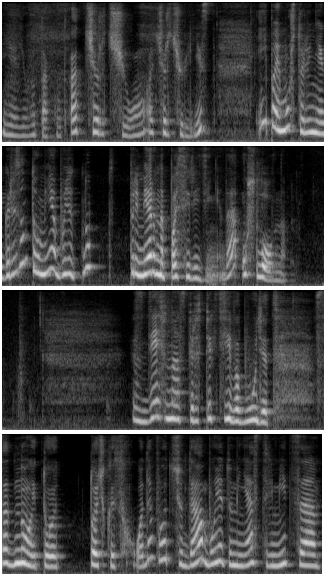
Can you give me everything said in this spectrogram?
Я ее вот так вот отчерчу, отчерчу лист и пойму, что линия горизонта у меня будет, ну, примерно посередине, да, условно. Здесь у нас перспектива будет с одной то, точкой схода, вот сюда будет у меня стремиться,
